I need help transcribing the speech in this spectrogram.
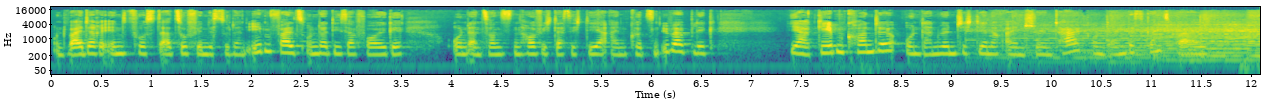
und weitere Infos dazu findest du dann ebenfalls unter dieser Folge. Und ansonsten hoffe ich, dass ich dir einen kurzen Überblick ja, geben konnte und dann wünsche ich dir noch einen schönen Tag und dann bis ganz bald.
